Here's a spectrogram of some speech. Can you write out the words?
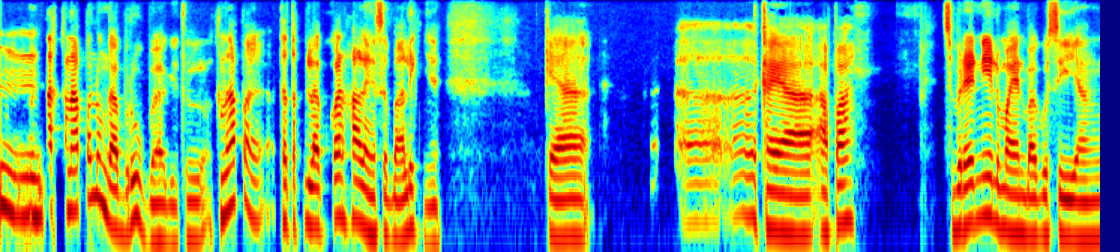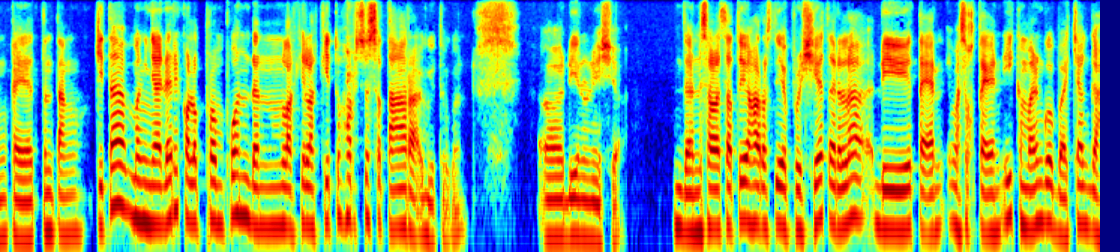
Hmm. entah kenapa lu nggak berubah gitu. Kenapa tetap dilakukan hal yang sebaliknya? Kayak eh, kayak apa? Sebenarnya ini lumayan bagus sih yang kayak tentang kita menyadari kalau perempuan dan laki-laki itu harusnya setara gitu kan eh, di Indonesia. Dan salah satu yang harus di appreciate adalah di TNI masuk TNI kemarin gue baca nggak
